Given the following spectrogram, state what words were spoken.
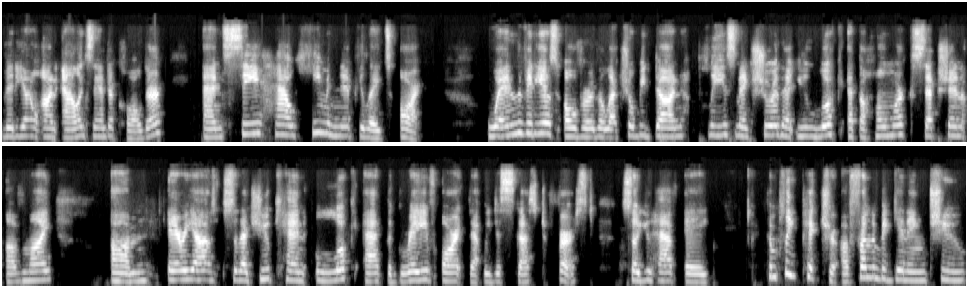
video on Alexander Calder and see how he manipulates art. When the video's over, the lecture will be done. Please make sure that you look at the homework section of my um, area so that you can look at the grave art that we discussed first. So you have a complete picture of from the beginning to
